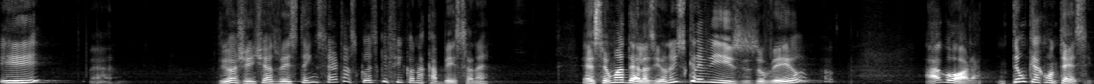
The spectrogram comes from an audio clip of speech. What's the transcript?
e. É, viu? A gente às vezes tem certas coisas que ficam na cabeça, né? Essa é uma delas. E eu não escrevi isso, isso veio Agora, então o que acontece?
